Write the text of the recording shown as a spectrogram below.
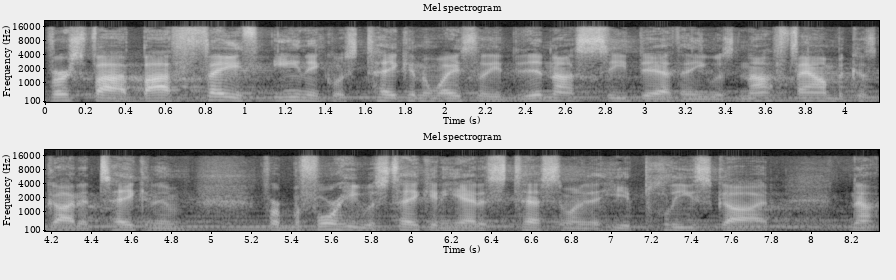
verse 5 By faith, Enoch was taken away so he did not see death, and he was not found because God had taken him. For before he was taken, he had his testimony that he pleased God. Now,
